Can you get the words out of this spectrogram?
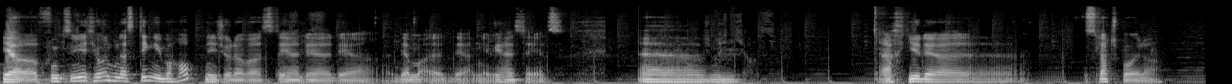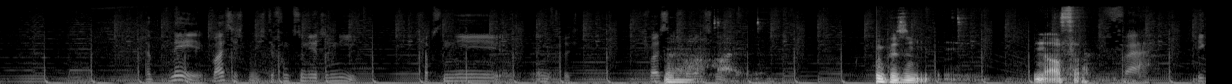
Ja, funktioniert hier unten das Ding überhaupt nicht, oder was? Der, der, der, der, der, der ne, wie heißt der jetzt? Ähm, ach, hier der äh, Sludge Boiler. Nee, weiß ich nicht. Der funktionierte nie. Ich hab's nie hingekriegt. Ich weiß nicht, woran es liegt. Du bist ein, ein Affe. Bah, fick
